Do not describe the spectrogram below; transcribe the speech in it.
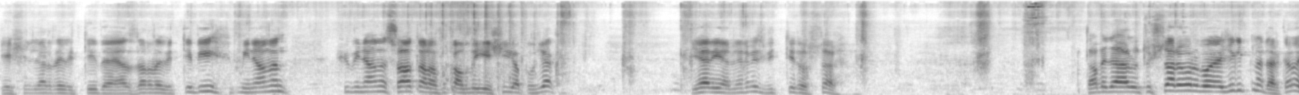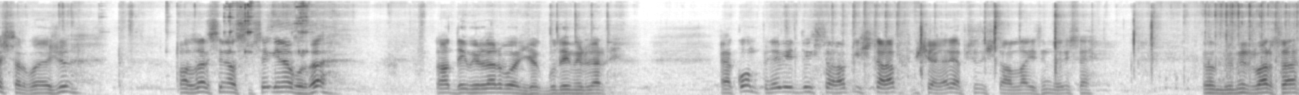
Yeşiller de bitti, beyazlar da bitti. Bir binanın şu binanın sağ tarafı kaldı yeşil yapılacak. Diğer yerlerimiz bitti dostlar. Tabii daha rutuşlar var. Boyacı gitmedi arkadaşlar. Boyacı pazartesi nasipse yine burada. Daha demirler boyanacak. Bu demirler ya komple bir dış taraf, iç taraf bir şeyler yapacağız işte Allah izin verirse. Ömrümüz varsa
